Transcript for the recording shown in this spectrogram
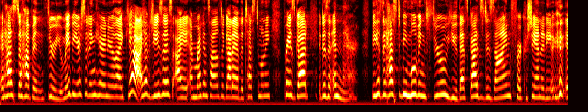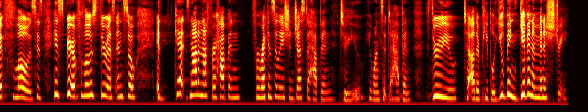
It has to happen through you. Maybe you're sitting here and you're like, Yeah, I have Jesus. I am reconciled to God. I have the testimony. Praise God. It doesn't end there because it has to be moving through you. That's God's design for Christianity. It flows. His His Spirit flows through us, and so it gets not enough for happen for reconciliation just to happen to you. He wants it to happen through you to other people. You've been given a ministry.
